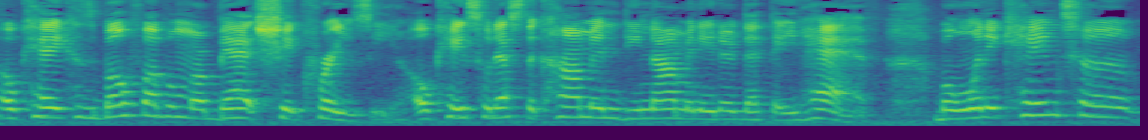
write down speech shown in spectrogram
okay because both of them are batshit crazy okay so that's the common denominator that they have but when it came to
